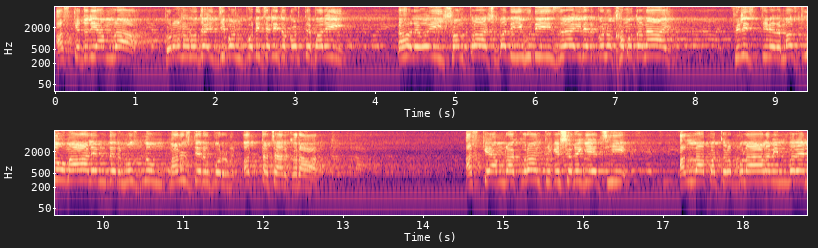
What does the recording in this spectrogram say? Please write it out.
আজকে যদি আমরা কোরআন অনুযায়ী জীবন পরিচালিত করতে পারি, তাহলে ওই সন্ত্রাসবাদী ইহুদি ইসরায়েলের কোনো ক্ষমতা নাই। ফিলিস্তিনের মাজলুম আলেমদের, মুসলুম মানুষদের উপর অত্যাচার করা। আজকে আমরা কোরআন থেকে সরে গিয়েছি। আল্লাহ পাক রব্বুল আলামিন বলেন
